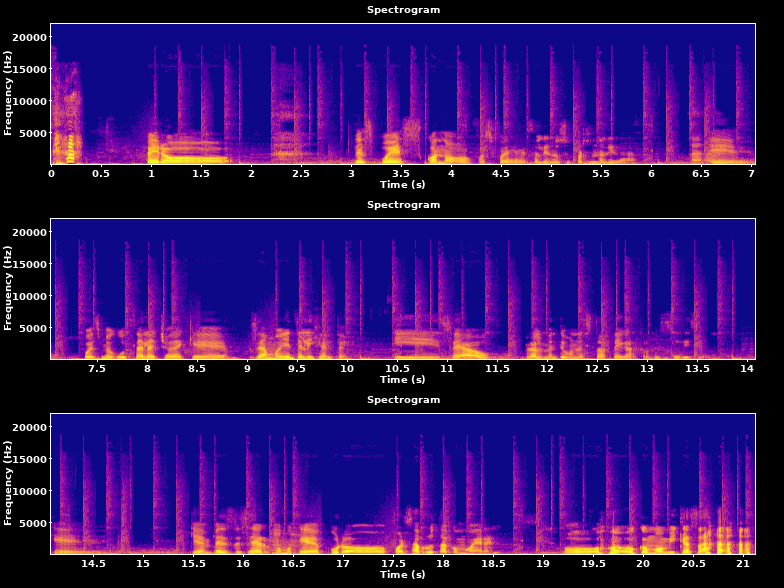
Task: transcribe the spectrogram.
Pero después, cuando pues fue saliendo su personalidad, eh, pues me gusta el hecho de que sea muy inteligente y sea realmente una estratega, creo que así se dice, que, que en vez de ser como que puro fuerza bruta como Eren o, o como Mikasa,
